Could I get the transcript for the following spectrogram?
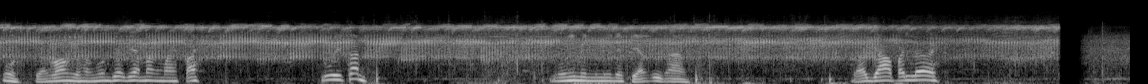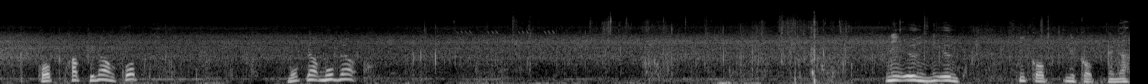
โอ้เสียงร้องอยู่ทางนู้นเยอะแยะมากมายไป ลุยกันนี่มันมีแต่เสียงอึ่งอ่างยาวๆไปเลยกบครับพี่น้องกบมุบแล้วมุบแล้วนี่อึ่งนี่อึ่งนี่กบนี่กบเห็นนะ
